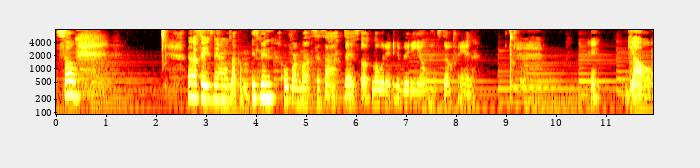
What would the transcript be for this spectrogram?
So, like I say, it's been almost like a, it's been over a month since I last uploaded a video and stuff, and, and y'all,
